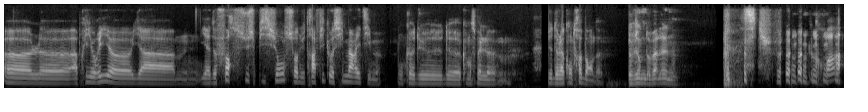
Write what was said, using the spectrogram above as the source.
a priori, il y, a, de fortes suspicions sur du trafic aussi maritime. Donc de comment de la contrebande, De viande de baleine. si tu veux le croire.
